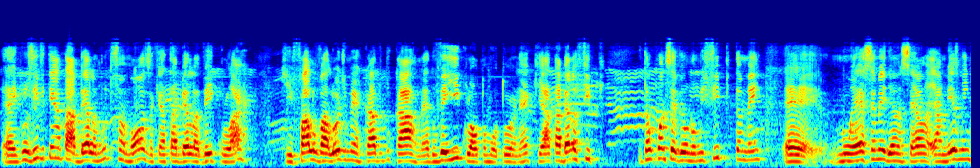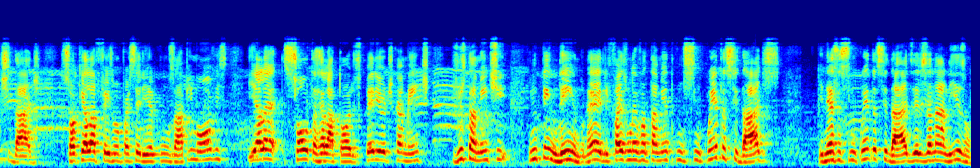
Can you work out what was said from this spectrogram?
É, inclusive tem a tabela muito famosa, que é a tabela veicular, que fala o valor de mercado do carro, né, do veículo automotor, né, que é a tabela FIP. Então, quando você vê o nome FIP também, é, não é semelhança, é a mesma entidade. Só que ela fez uma parceria com o Zap Imóveis e ela solta relatórios periodicamente, justamente entendendo, né, ele faz um levantamento com 50 cidades, e nessas 50 cidades eles analisam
